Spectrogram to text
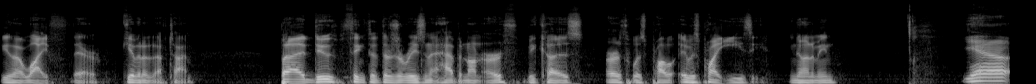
you know life there given enough time. But I do think that there's a reason it happened on Earth because Earth was probably it was probably easy. You know what I mean? Yeah,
